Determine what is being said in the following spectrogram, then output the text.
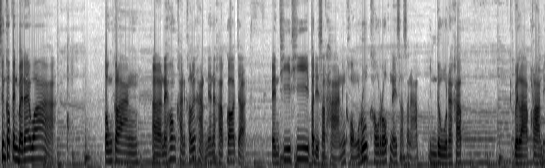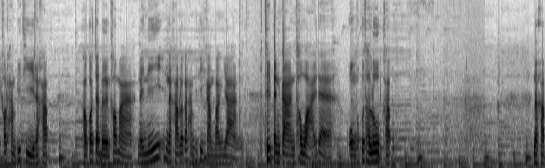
ซึ่งก็เป็นไปได้ว่าตรงกลางในห้องคันคฤหาสน์เนี่ยนะครับ ก็จะเป็นที่ที่ประดิษฐานของรูปเคารพในศาสนาฮินดูนะครับ เวลาพราหมณ์ที่เขาทำพิธีนะครับ เขาก็จะเดินเข้ามาในนี้นะครับ แล้วก็ทำพิธีกรรมบางอย่าง ที่เป็นการถวายแด่องค์พระพุทธรูปครับนะครับ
